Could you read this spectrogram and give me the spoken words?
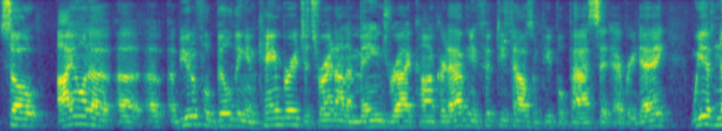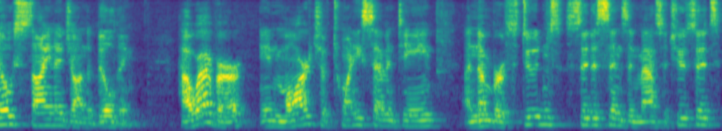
So I own a, a, a, beautiful building in Cambridge. It's right on a main drag, Concord Avenue. 50,000 people pass it every day. We have no signage on the building. However, in March of 2017, a number of students, citizens in Massachusetts,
